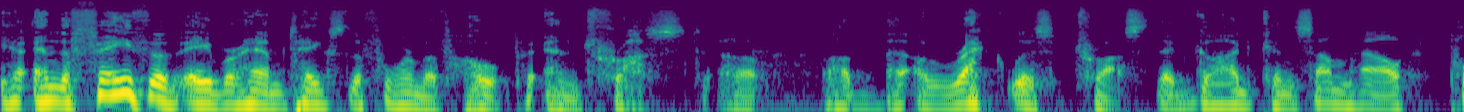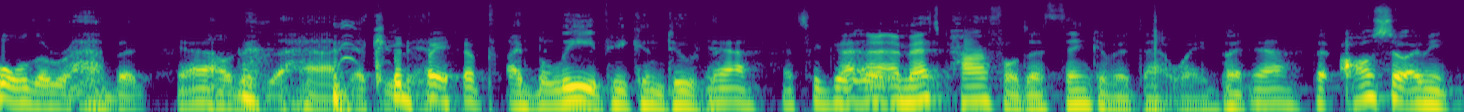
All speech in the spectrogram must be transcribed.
yeah, and the faith of Abraham takes the form of hope and trust, uh, a, a reckless trust that God can somehow pull the rabbit Yeah. out of the hat. At Good way to put I believe he can do that. Yeah, that's a good I, I mean, that's powerful to think of it that way. But Yeah. but also, I mean,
